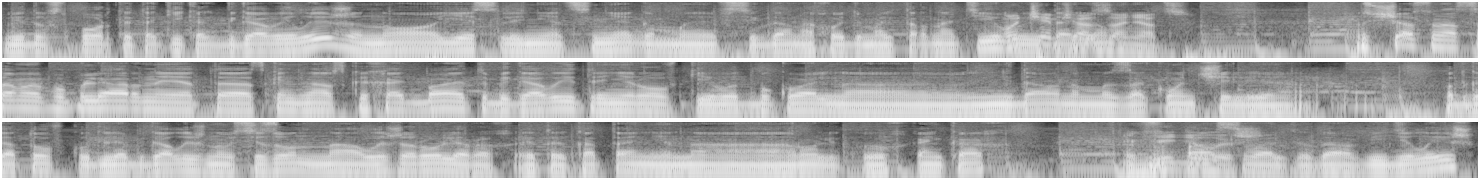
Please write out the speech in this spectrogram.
видов спорта, такие как беговые лыжи, но если нет снега, мы всегда находим альтернативу. Ну, чем сейчас даем- заняться? Ну, Сейчас у нас самые популярные это скандинавская ходьба, это беговые тренировки. И вот буквально э, недавно мы закончили подготовку для беголыжного сезона на лыжероллерах. Это катание на роликовых коньках В виде по лыж. асфальту, да, в виде лыж.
